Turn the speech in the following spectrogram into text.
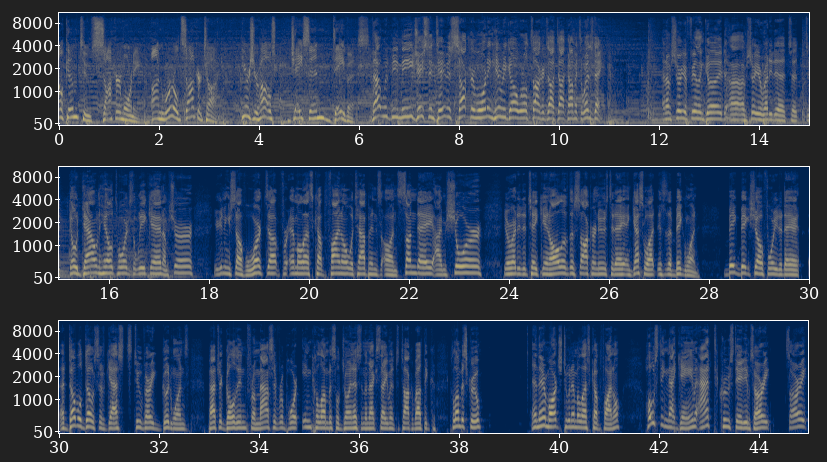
Welcome to Soccer Morning on World Soccer Talk. Here's your host, Jason Davis. That would be me, Jason Davis, Soccer Morning. Here we go, WorldSoccerTalk.com. It's a Wednesday. And I'm sure you're feeling good. Uh, I'm sure you're ready to, to, to go downhill towards the weekend. I'm sure you're getting yourself worked up for MLS Cup Final, which happens on Sunday. I'm sure you're ready to take in all of the soccer news today. And guess what? This is a big one. Big, big show for you today. A double dose of guests, two very good ones. Patrick Guldan from Massive Report in Columbus will join us in the next segment to talk about the Columbus crew and their march to an MLS Cup final. Hosting that game at Crew Stadium. Sorry. Sorry.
